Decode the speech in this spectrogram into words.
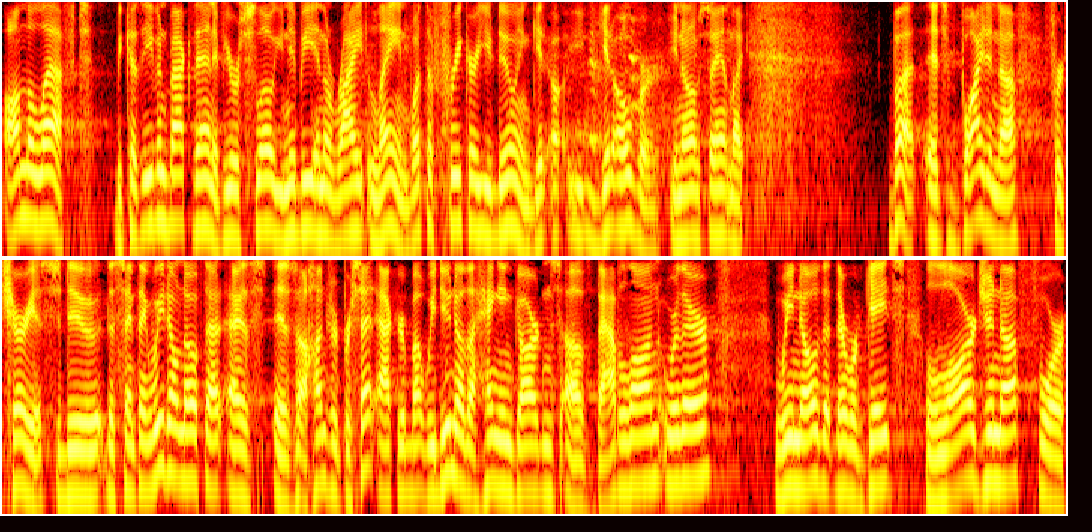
on the left. Because even back then, if you were slow, you need to be in the right lane. What the freak are you doing? Get, uh, get over. You know what I'm saying? Like, but it's wide enough for chariots to do the same thing. We don't know if that is, is 100% accurate, but we do know the hanging gardens of Babylon were there. We know that there were gates large enough for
